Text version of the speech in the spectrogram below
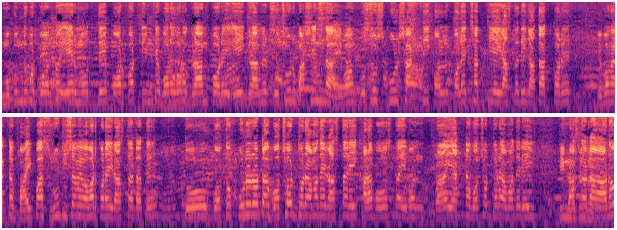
মুকুন্দপুর পর্যন্ত, এর মধ্যে পরপর তিনটে বড় বড় গ্রাম পড়ে। এই গ্রামের প্রচুর বাসিন্দা এবং প্রচুর স্কুল ছাত্রী কল- কলেজ ছাত্রী এই রাস্তা দিয়ে যাতায়াত করে এবং একটা বাইপাস রুট হিসাবে ব্যবহার করে এই রাস্তাটাতে। তো গত পনেরোটা বছর ধরে আমাদের রাস্তার এই খারাপ অবস্থা এবং প্রায় একটা বছর ধরে আমাদের এই রাস্তাটা আরও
